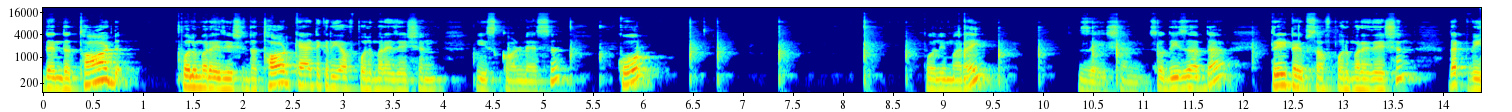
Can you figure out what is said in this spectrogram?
Then the third polymerization the third category of polymerization is called as co polymerization so these are the three types of polymerization that we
